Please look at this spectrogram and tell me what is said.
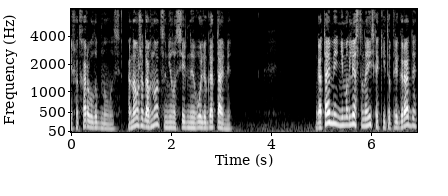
Ишватхара улыбнулась. Она уже давно оценила сильную волю Гатами. Гатами не могли остановить какие-то преграды,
